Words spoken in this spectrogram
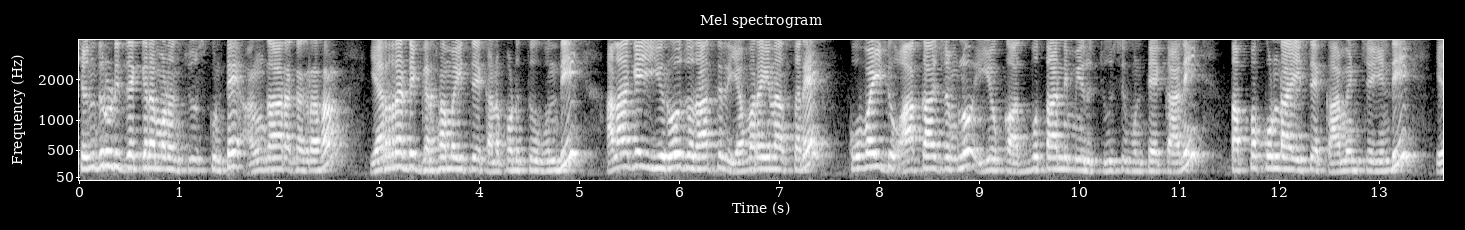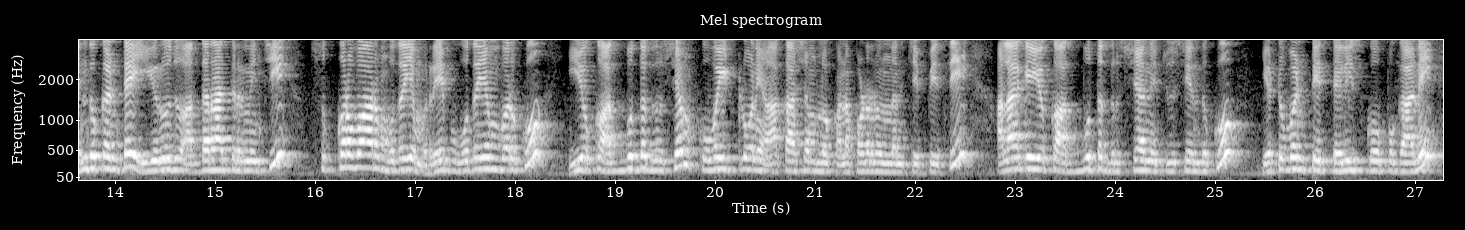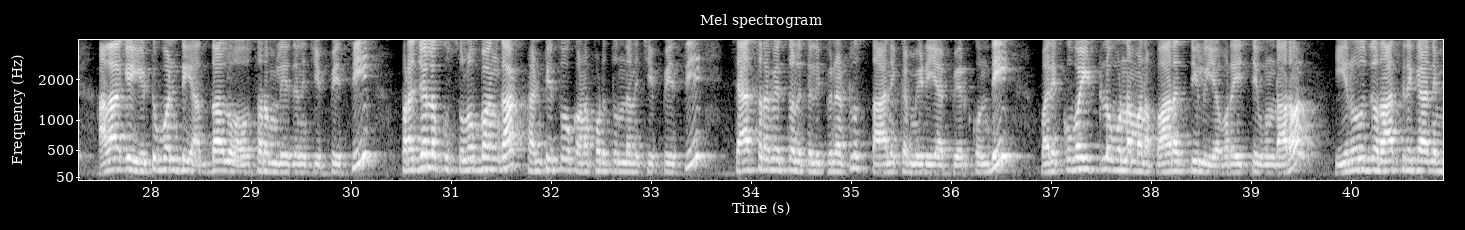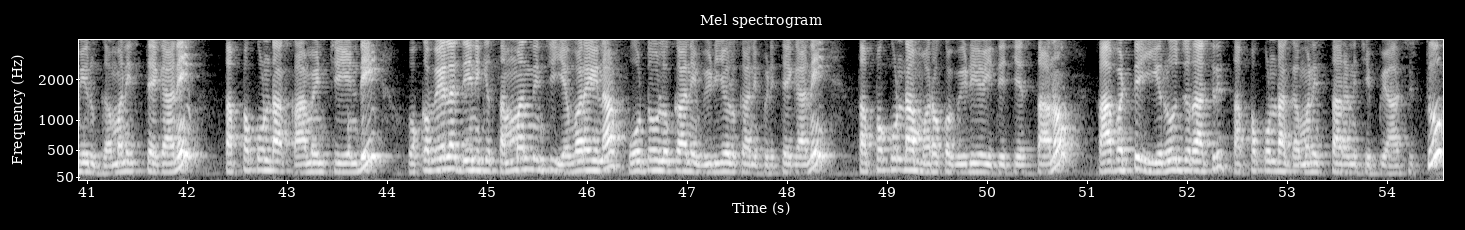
చంద్రుడి దగ్గర మనం చూసుకుంటే అంగారక గ్రహం ఎర్రటి గ్రహం అయితే కనపడుతూ ఉంది. అలాగే ఈ రోజు రాత్రి ఎవరైనా సరే కువైట్ ఆకాశంలో ఈ యొక్క అద్భుతాన్ని మీరు చూసి ఉంటే కానీ తప్పకుండా అయితే కామెంట్ చేయండి. ఎందుకంటే ఈరోజు అర్ధరాత్రి నుంచి శుక్రవారం ఉదయం రేపు ఉదయం వరకు ఈ యొక్క అద్భుత దృశ్యం కువైట్లోని ఆకాశంలో కనపడనుందని చెప్పేసి అలాగే ఈ యొక్క అద్భుత దృశ్యాన్ని చూసేందుకు ఎటువంటి టెలిస్కోప్ గాని అలాగే ఎటువంటి అద్దాలు అవసరం లేదని చెప్పేసి ప్రజలకు సులభంగా కంటితో కనపడుతుందని చెప్పేసి శాస్త్రవేత్తలు తెలిపినట్లు స్థానిక మీడియా పేర్కొంది. మరి కువైట్లో ఉన్న మన భారతీయులు ఎవరైతే ఉన్నారో ఈ రోజు రాత్రి కానీ మీరు గమనిస్తే కానీ తప్పకుండా కామెంట్ చేయండి. ఒకవేళ దీనికి సంబంధించి ఎవరైనా ఫోటోలు కానీ వీడియోలు కానీ పెడితే కానీ తప్పకుండా మరొక వీడియో అయితే చేస్తాను. కాబట్టి ఈ రోజు రాత్రి తప్పకుండా గమనిస్తారని చెప్పి ఆశిస్తూ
